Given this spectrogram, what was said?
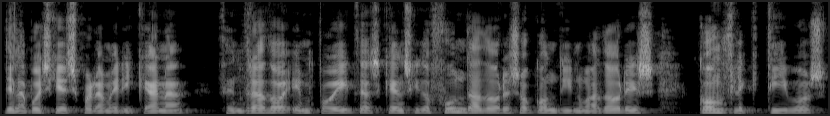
de la poesía hispanoamericana, centrado en poetas que han sido fundadores o continuadores conflictivos,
